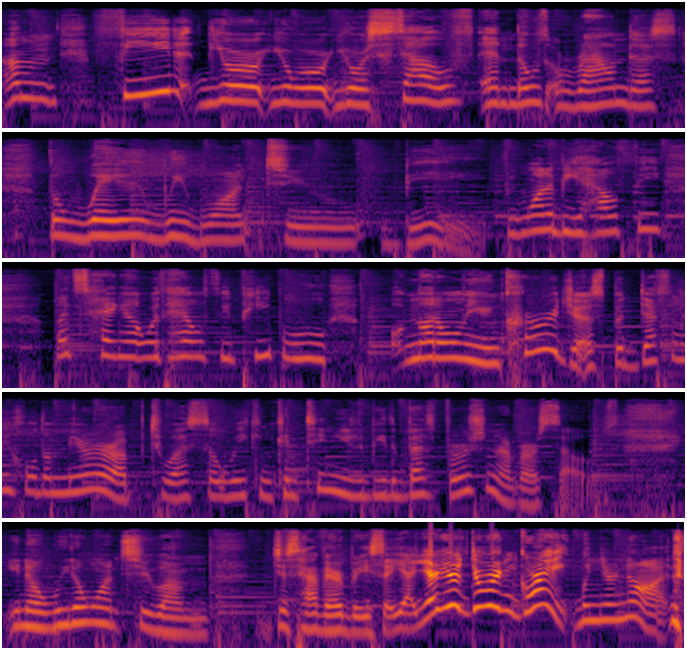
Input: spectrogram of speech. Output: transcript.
Um feed your your yourself and those around us the way we want to be. If we want to be healthy let's hang out with healthy people who not only encourage us but definitely hold a mirror up to us so we can continue to be the best version of ourselves. You know we don't want to um just have everybody say yeah you're, you're doing great when you're not.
